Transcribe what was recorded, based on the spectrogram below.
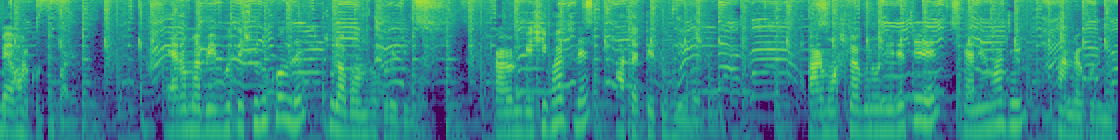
ব্যবহার করতে পারেন। অ্যারোমা বের হতে শুরু করলে চুলা বন্ধ করে দিব কারণ বেশি ভাজলে আচার তেতো হয়ে যাবে। আর মশলাগুলো নেড়ে চেড়ে প্যানের মাঝেই ঠান্ডা করে নেব।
